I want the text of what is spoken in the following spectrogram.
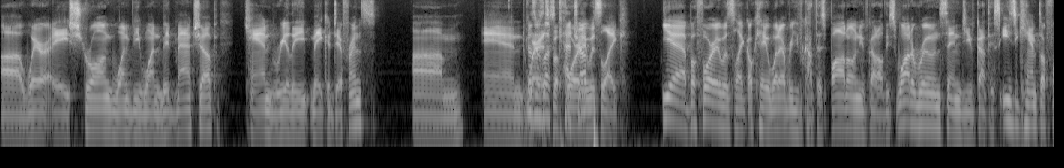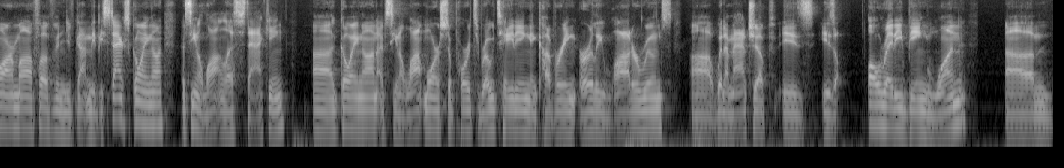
uh, where a strong 1v1 mid matchup can really make a difference. Um, and whereas before it was like, yeah, before it was like, okay, whatever, you've got this bottle and you've got all these water runes and you've got this easy camp to farm off of and you've got maybe stacks going on. I've seen a lot less stacking uh, going on. I've seen a lot more supports rotating and covering early water runes uh, when a matchup is is already being won. Um,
